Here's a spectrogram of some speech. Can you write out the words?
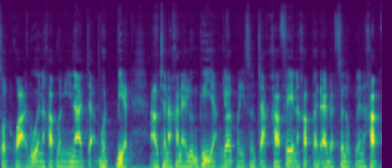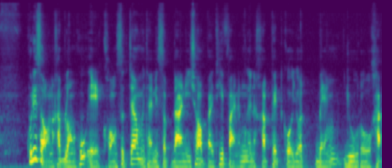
สดกว่าด้วยนะครับ วันนี้น่าจะบทเบียดเอาชนะคะแนนรุ่นพี่อย่างยอดมณีสนจากคาเฟ่นะครับไปได้แบบสนุกเลยนะครับคู่ที่2นะครับรองคู่เอกของศึกเจ้ามวยไทยในสัปดาห์นี้ชอบไปที่ฝ่ายน้ำเงินนะครับเพชรโกยศแบงค์ยูโรครับ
